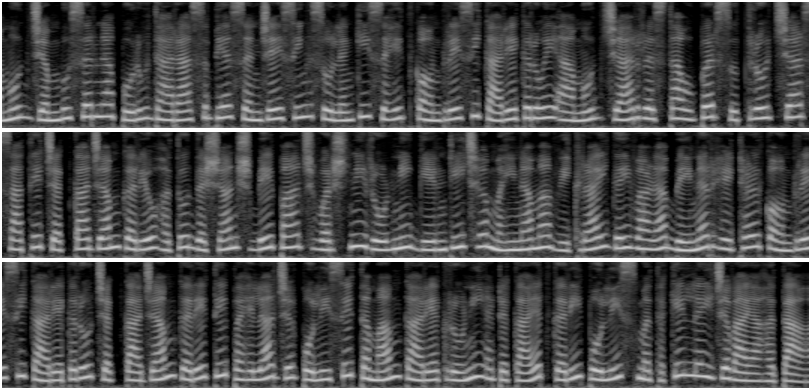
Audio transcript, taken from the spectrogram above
આમોદ જંબુસરના પૂર્વ ધારાસભ્ય સંજયસિંહ સોલંકી સહિત કોંગ્રેસી કાર્યકરોએ આમોદ ચાર રસ્તા ઉપર સૂત્રોચ્ચાર સાથે ચક્કાજામ કર્યો હતો. દશાંશ બે પાંચ વર્ષની રોડની ગેરંટી છ મહિનામાં વિખરાઈ ગઈવાળા બેનર હેઠળ કોંગ્રેસી કાર્યકરો ચક્કાજામ કરે તે પહેલા જ પોલીસે તમામ કાર્યકરોની અટકાયત કરી પોલીસ મથકે લઈ જવાયા હતા.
